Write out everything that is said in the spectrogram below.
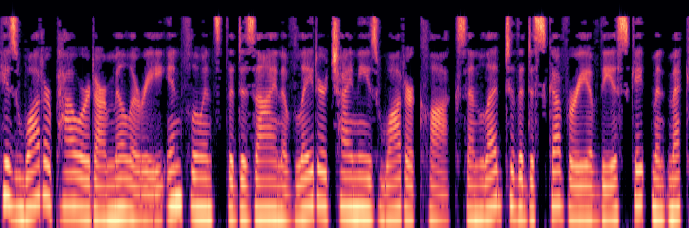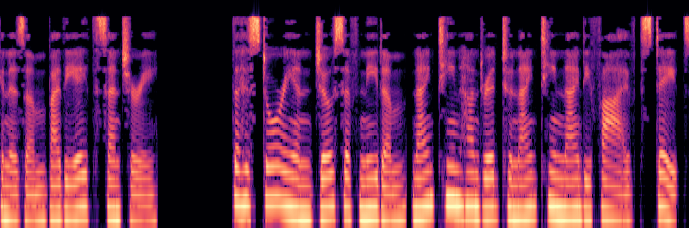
His water-powered armillary influenced the design of later Chinese water clocks and led to the discovery of the escapement mechanism by the 8th century. The historian Joseph Needham (1900–1995) states,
